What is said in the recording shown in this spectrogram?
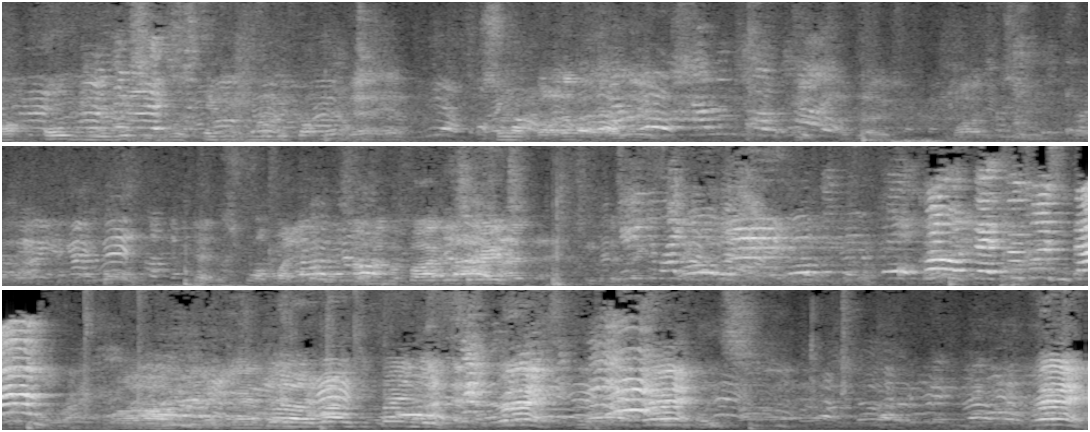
Uh, all we were missing was everything that we've got now. So, I don't want to lose. yeah, there's four or five players. Number five is out. Go on, Ben, so close and down. Oh, well defended. Red! Red! Red!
